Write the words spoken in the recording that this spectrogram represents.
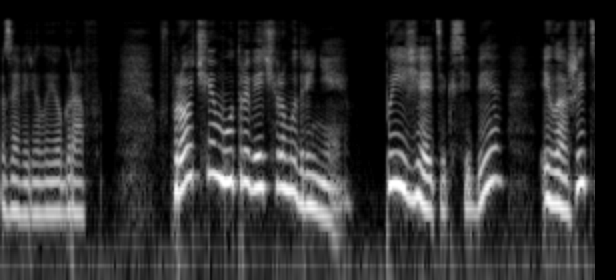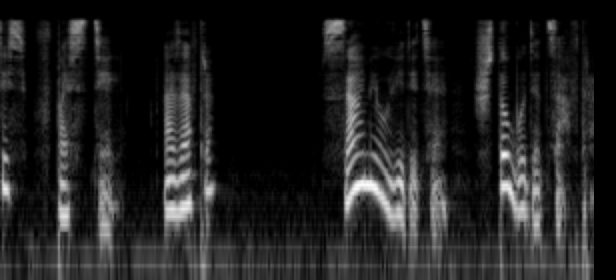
заверил ее граф. Впрочем, утро вечера мудренее. Поезжайте к себе и ложитесь в постель. А завтра? Сами увидите, что будет завтра.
